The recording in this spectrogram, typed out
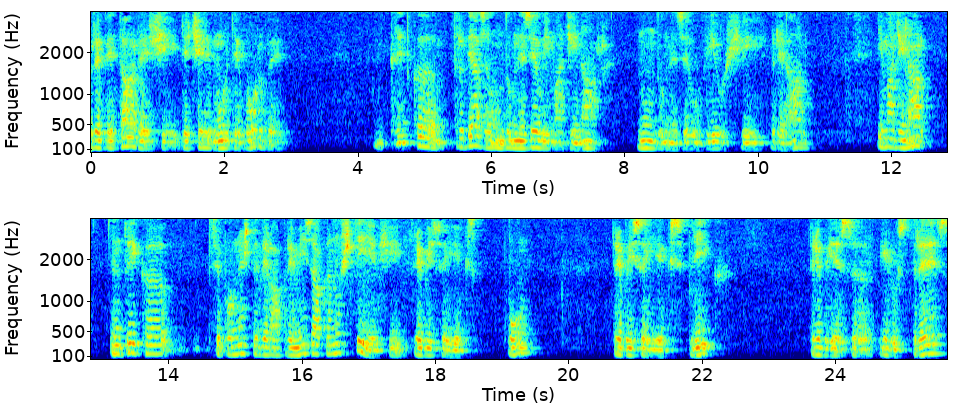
repetare și de ce multe vorbe? Cred că trădează un Dumnezeu imaginar nu un Dumnezeu viu și real. Imaginar, întâi că se pornește de la premiza că nu știe și trebuie să-i expun, trebuie să-i explic, trebuie să ilustrez.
